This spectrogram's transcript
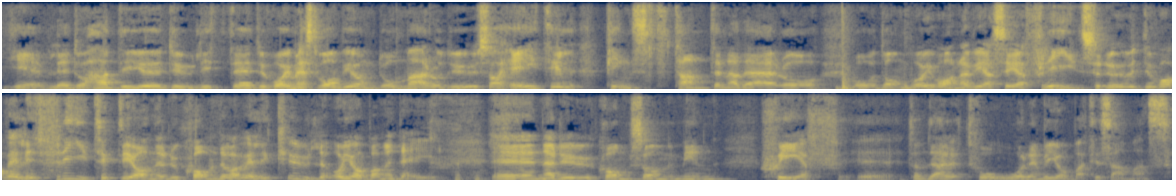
Gävle, då hade ju du lite, du var ju mest van vid ungdomar och du sa hej till pingsttanterna där och, och de var ju vana vid att säga frid. Så du, du var väldigt fri tyckte jag när du kom. Det var väldigt kul att jobba med dig. Eh, när du kom som min chef eh, de där två åren vi jobbade tillsammans.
